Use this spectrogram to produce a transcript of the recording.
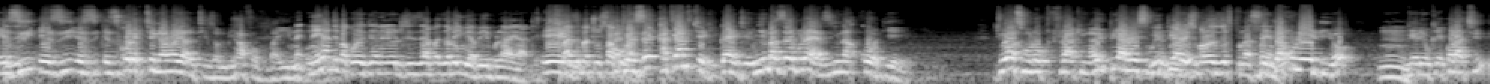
ezi ezi ezi ezi collecting royalties on behalf of na- bayimbi naye ate bakolektanero zabayimbi abebulaaya ate Eh, bazi bakyusa kati eze- kati anti kyekiganye nti enyimba zebulaya zirina kodi eyo nti wasobola okutrackinga uprs UPRS malo zifuna ejja sente ku radio Mm. ngeryoka ekola ki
